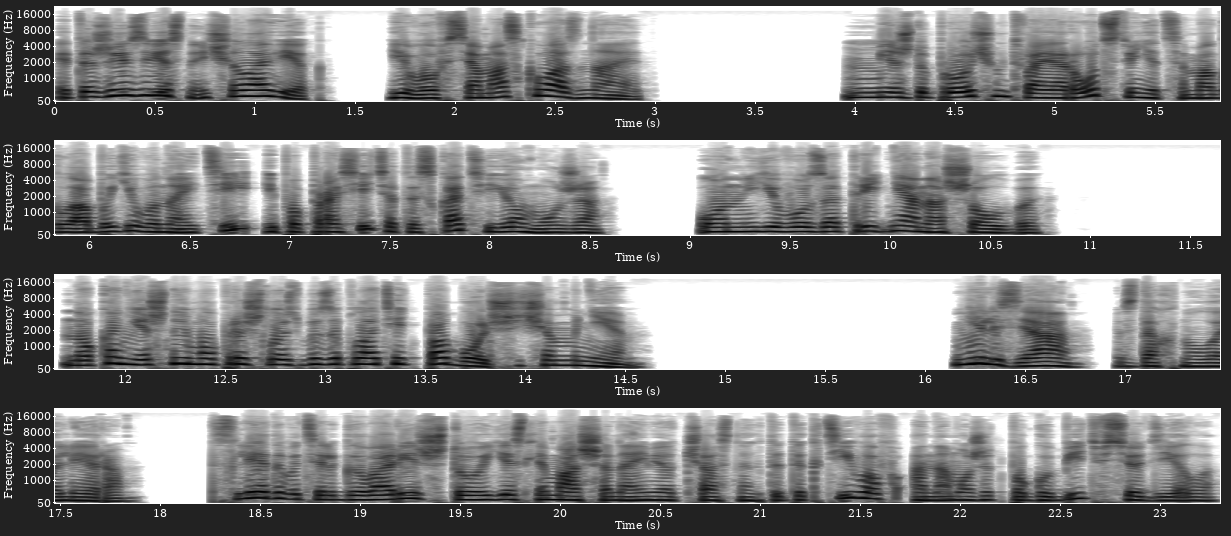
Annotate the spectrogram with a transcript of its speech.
«Это же известный человек. Его вся Москва знает». «Между прочим, твоя родственница могла бы его найти и попросить отыскать ее мужа. Он его за три дня нашел бы, но, конечно, ему пришлось бы заплатить побольше, чем мне. «Нельзя», – вздохнула Лера. «Следователь говорит, что если Маша наймет частных детективов, она может погубить все дело.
